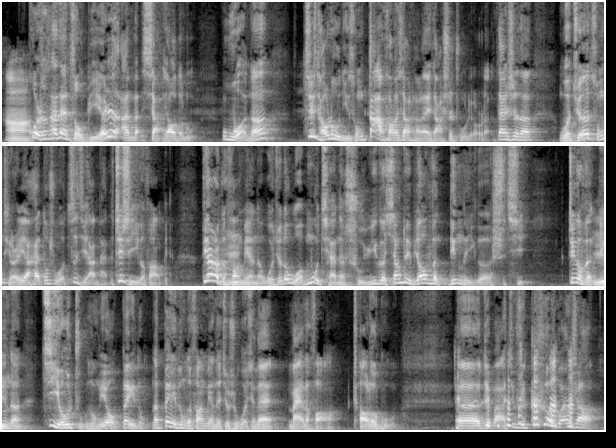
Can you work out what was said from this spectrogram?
啊，或者说他在走别人安排想要的路。我呢，这条路你从大方向上来讲是主流的，但是呢，我觉得总体而言还都是我自己安排的，这是一个方面。第二个方面呢，我觉得我目前呢属于一个相对比较稳定的一个时期。这个稳定呢，既有主动也有被动。那被动的方面呢，就是我现在买了房，炒了股，呃，对吧？就是客观上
